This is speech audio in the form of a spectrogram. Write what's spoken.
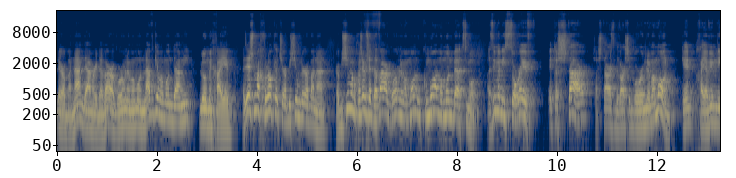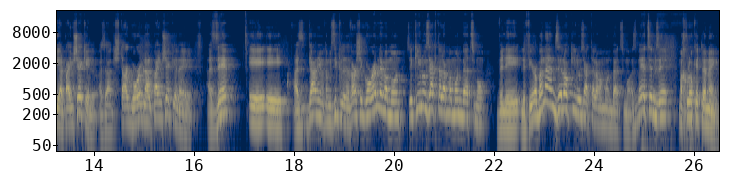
לרבנן דאמר דבר הגורם לממון לאו כממון דמי לא מחייב. אז יש מחלוקת של רבי שמעון לרבנן. רבי שמעון חושב שהדבר הגורם לממון הוא כמו הממון בעצמו. אז אם אני שורף את השטר, שהשטר זה דבר שגורם לממון, כן? חייבים לי אלפיים שקל, אז השטר גורם לאלפיים שקל האלה. אז זה, אה, אה, אז גם אם אתה מזיק לדבר שגורם לממון, זה כאילו זקת לממון בעצמו, ולפי רבנן זה לא כאילו זקת לממון בעצמו, אז בעצם זה מחלוקת תנאים.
